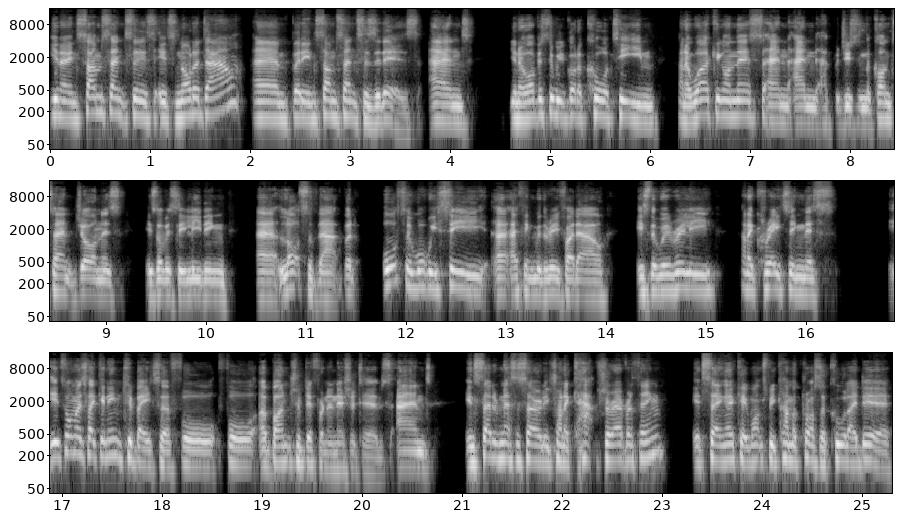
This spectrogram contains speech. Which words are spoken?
you know in some senses it's not a DAO, um, but in some senses it is. And you know, obviously we've got a core team kind of working on this and and producing the content. John is is obviously leading uh, lots of that. But also, what we see, uh, I think, with Refi DAO is that we're really kind of creating this. It's almost like an incubator for for a bunch of different initiatives, and instead of necessarily trying to capture everything, it's saying, okay, once we come across a cool idea,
